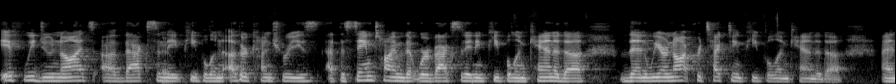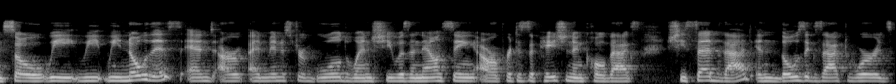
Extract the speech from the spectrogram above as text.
if we do not uh, vaccinate people in other countries at the same time that we're vaccinating people in Canada, then we are not protecting people in Canada. And so we, we, we know this, and our and Minister Gould, when she was announcing our participation in COVAX, she said that in those exact words.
